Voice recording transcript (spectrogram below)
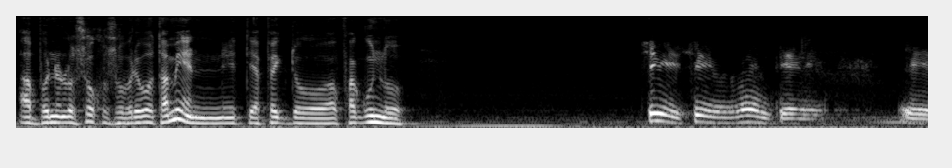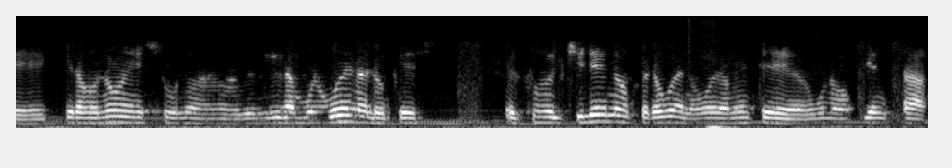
a poner los ojos sobre vos también en este aspecto, Facundo. Sí, sí, obviamente eh, o no, es una bebida muy buena lo que es el fútbol chileno, pero bueno, obviamente uno piensa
